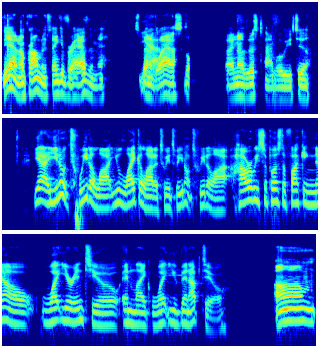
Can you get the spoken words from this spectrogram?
yeah, no problem. Thank you for having me. It's been Yeah. a blast. I know this time will be too. Yeah, you don't tweet a lot. You like a lot of tweets, but you don't tweet a lot. How are we supposed to fucking know what you're into and like what you've been up to? Um,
